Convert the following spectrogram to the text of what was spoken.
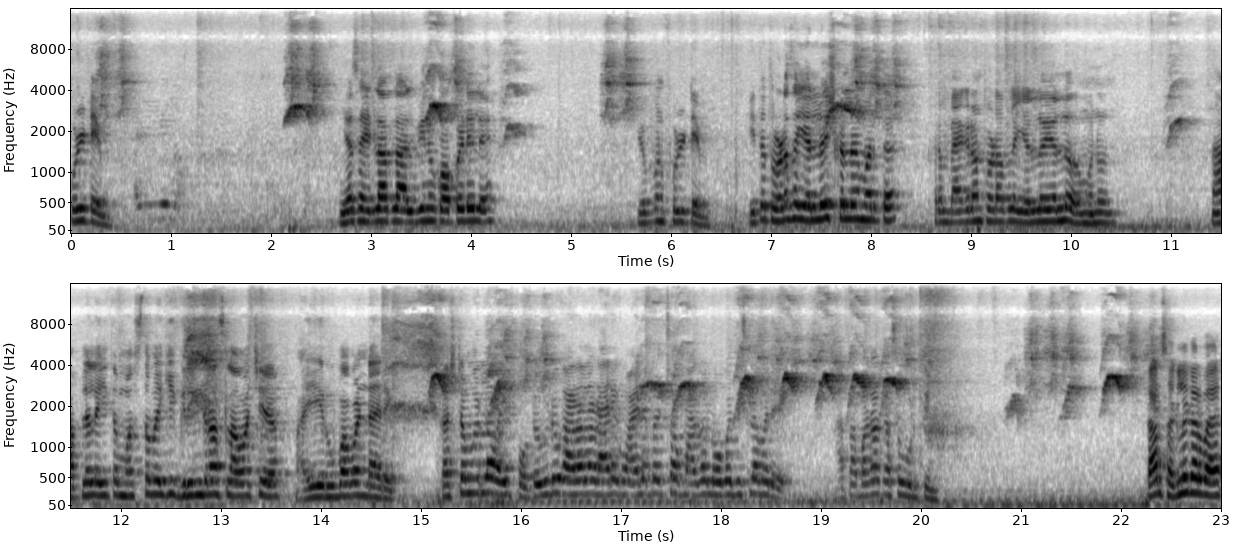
फुल टेम या साईडला आपला अल्बिनो कॉकडेल आहे. हे पण फुल टेम इथं थोडासा येल्लोइश कलर मरतं. कारण बॅकग्राऊंड थोडा आपला येल्लो येल्लो म्हणून. ना आपल्याला इथं मस्तपैकी ग्रीन ग्रास लावायची आहे. भाई रुबा पण डायरेक्ट कस्टमरला भाई फोटो व्हिडिओ काढायला डायरेक्ट व्हायला पेट शॉप मागं लोक दिसलं बरे. आता बघा कसं उरतील. कार सगळे कर बाहेर.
